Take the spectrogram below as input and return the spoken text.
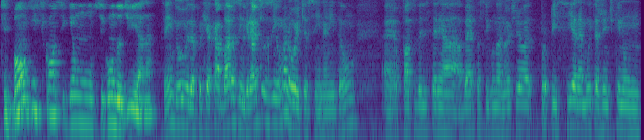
que bom que se conseguiu um segundo dia, né? Sem dúvida, porque acabaram os ingressos em uma noite, assim, né? Então, é, o fato deles terem aberto a segunda noite já propicia, né? Muita gente que não,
